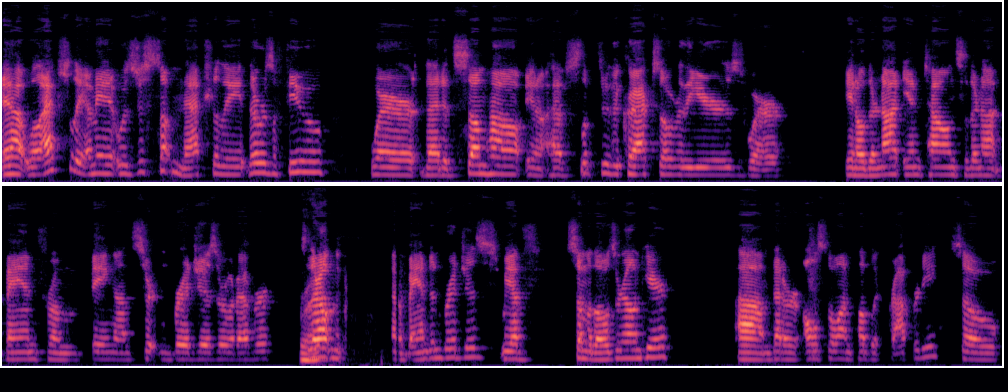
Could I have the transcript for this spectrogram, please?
Yeah, well, actually, I mean, it was just something naturally. There was a few where that had somehow, you know, have slipped through the cracks over the years where, you know, they're not in town, so they're not banned from being on certain bridges or whatever. So they're out in the abandoned bridges. We have some of those around here um, that are also on public property. So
